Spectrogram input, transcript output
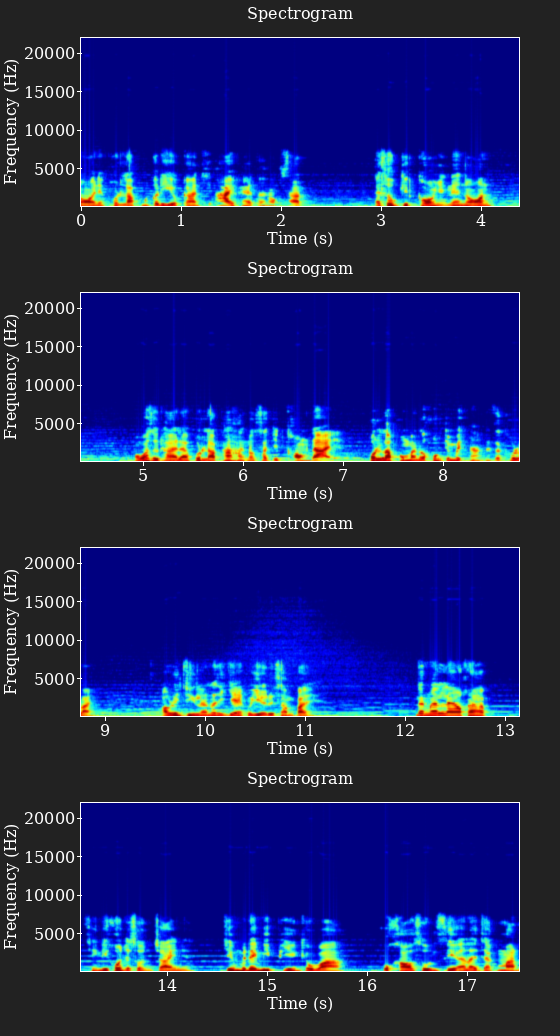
น้อยๆเนี่ยผลลัพธ์มันก็ดีกว่าการที่พ่ายแพ้ต่อน็อกซัดและถูกยึดครองอย่างแน่นอน เพราะว่าสุดท้ายแล้วผลลัพธ์ถ้าหากน็อกซัดยึดครองได้เนี่ยผลลัพธ์ของมันก็คงจะไม่ต่างกันสักเท่าไหร่ เอาจริงๆแล้วน่าจะแย่กว่าเยอะด้วยซ้ำไป ดังนั้นแล้วครับ สิ่งที่คนจะสนใจเนี่ยจึงไม่ได้มีเพียงแค่ว่า พวกเขาสูญเสียอะไรจากมัน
